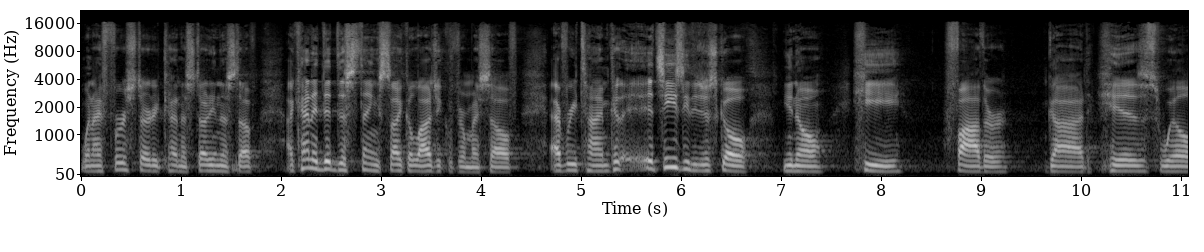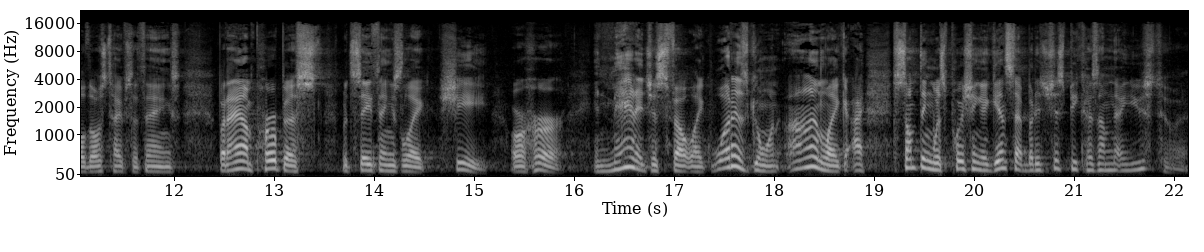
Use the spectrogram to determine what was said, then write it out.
when I first started kind of studying this stuff, I kind of did this thing psychologically for myself every time, because it's easy to just go, you know, he, Father, God, His will, those types of things. But I on purpose would say things like she or her. And man, it just felt like, what is going on? Like I, something was pushing against that, but it's just because I'm not used to it.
